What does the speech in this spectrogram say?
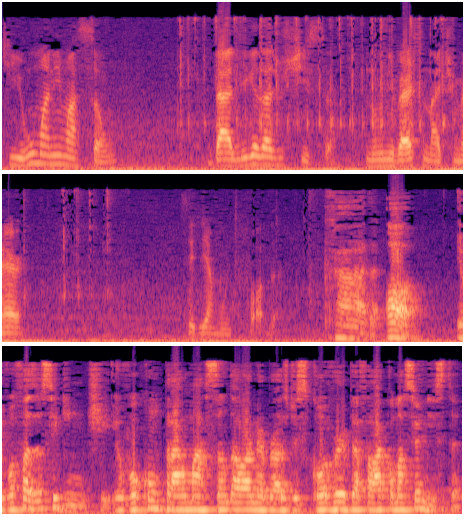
que uma animação da Liga da Justiça no universo Nightmare seria muito foda. Cara, ó, eu vou fazer o seguinte, eu vou comprar uma ação da Warner Bros. Discovery pra falar como acionista.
